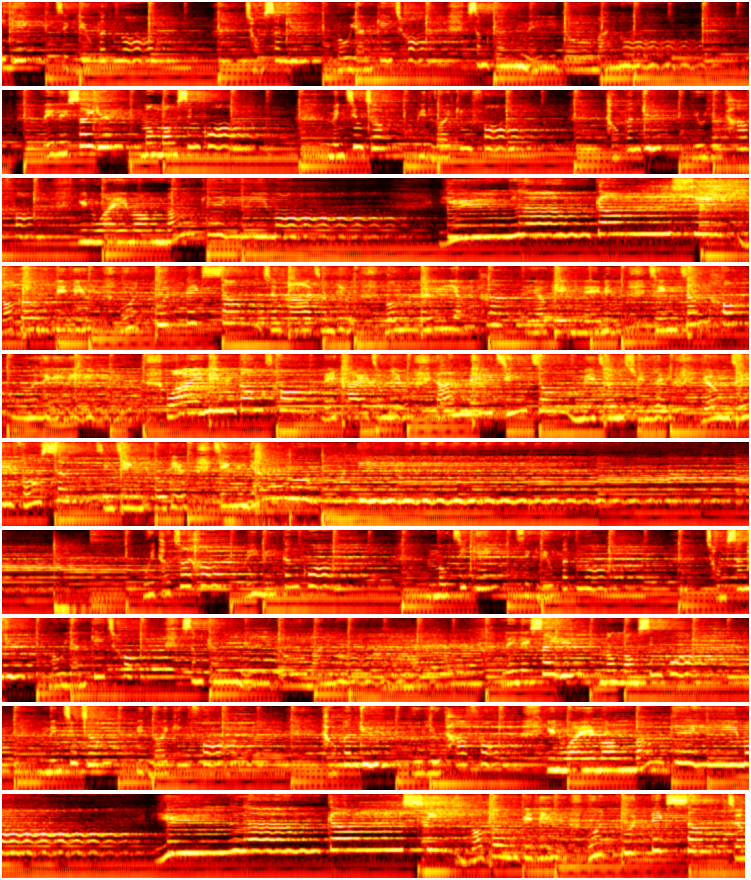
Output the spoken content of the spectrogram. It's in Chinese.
寂寥不安，藏身于无人机舱，心跟你道晚安。离离细雨，茫茫星光，明朝早别来惊慌，投奔于遥遥他方，愿遗忘某。又极微妙，情怎可料？怀念当初你太重要，但你始终未尽全力，让这颗心静静逃掉，情也抹掉。回头再看微微灯光，无知己，寂寥不安。心跟你道晚安，离离细雨，茫茫星光。明朝早，别来惊慌。投奔于遥遥他方，愿遗忘某寄望。原谅今宵，我告别了。像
